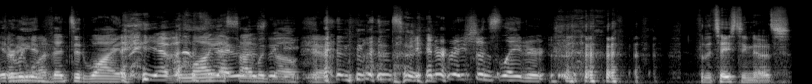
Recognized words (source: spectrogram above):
Italy invented wine Yeah, a that's long exactly ass time ago. Yeah. And then generations later. For the tasting notes,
